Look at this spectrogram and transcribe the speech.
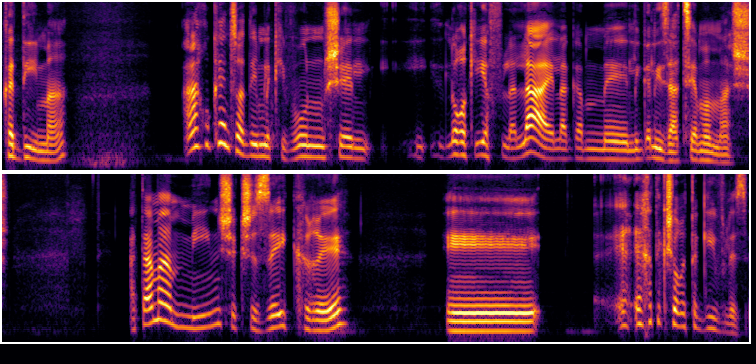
קדימה. אנחנו כן צועדים לכיוון של לא רק אי הפללה, אלא גם אה, לגליזציה ממש. אתה מאמין שכשזה יקרה, אה, איך התקשורת תגיב לזה?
